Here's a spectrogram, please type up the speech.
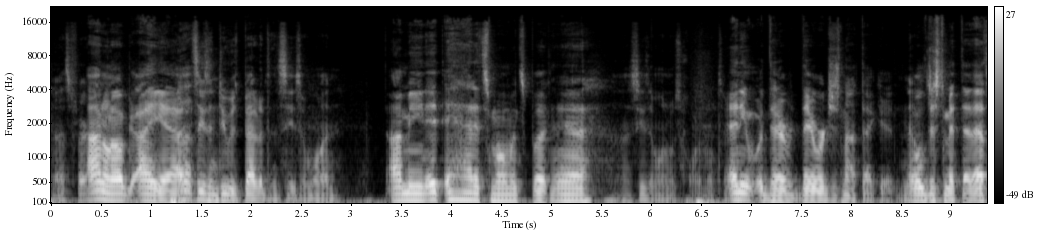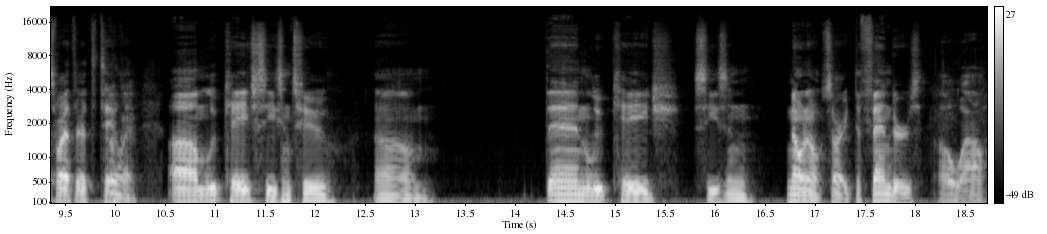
That's fair. I don't know. I I thought season two was better than season one. I mean, it, it had its moments, but yeah. Uh, season one was horrible too. Anyway, they they were just not that good. No. We'll just admit that. That's why they're at the tail Okay. end. Um, Luke Cage season two. Um, then Luke Cage season. No, no, sorry. Defenders, oh wow.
